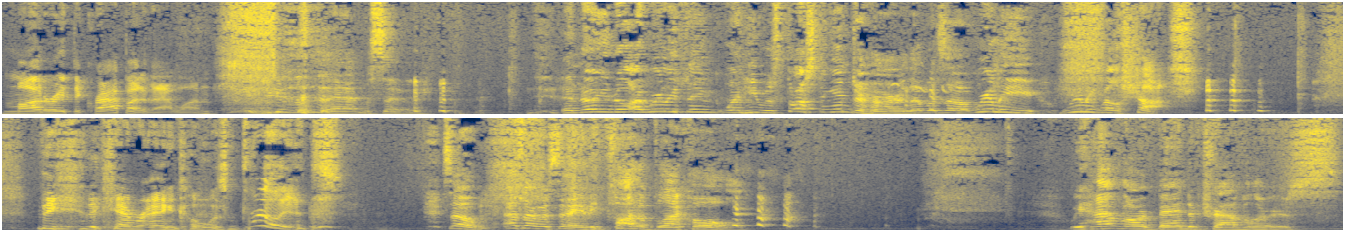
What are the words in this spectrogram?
moderate the crap out of that one. You can listen to that episode. And no, you know, I really think when he was thrusting into her, that was a really, really well shot. The the camera angle was brilliant. So, as I was saying, the plot of Black Hole. We have our band of travelers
